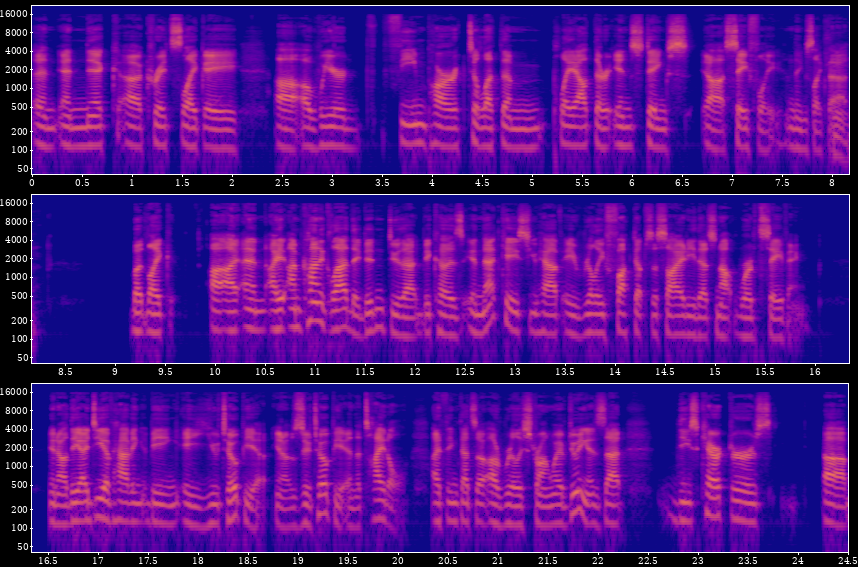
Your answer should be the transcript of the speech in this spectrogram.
and and Nick uh, creates like a uh, a weird theme park to let them play out their instincts uh, safely and things like that. but like I and I, I'm kind of glad they didn't do that because in that case you have a really fucked up society that's not worth saving. You know, the idea of having it being a utopia, you know, Zootopia in the title, I think that's a, a really strong way of doing it. Is that these characters, uh,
